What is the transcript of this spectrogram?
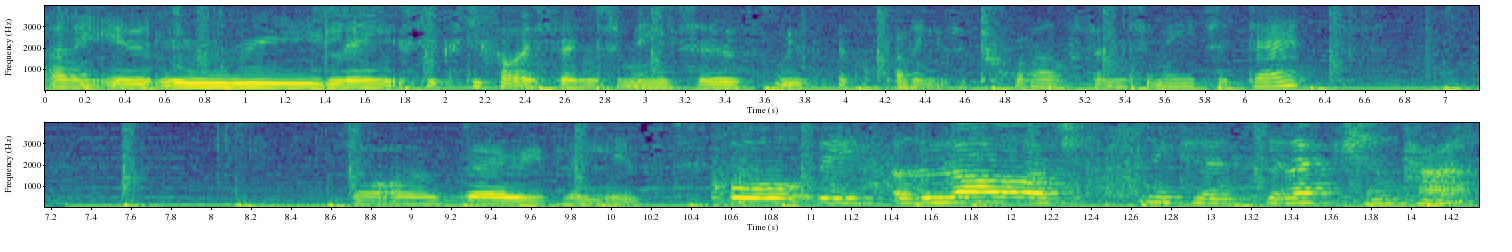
and it is really 65 centimeters with a, I think it's a 12 centimeter depth so I'm very pleased. For this large Snickers selection pack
